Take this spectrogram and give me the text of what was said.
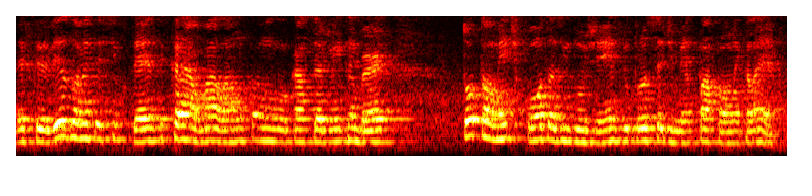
é escrever as 95 teses e cravar lá no, no castelo de Wittenberg, totalmente contra as indulgências e o procedimento papal naquela época.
